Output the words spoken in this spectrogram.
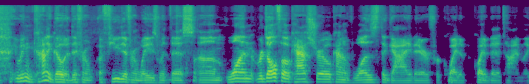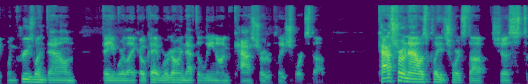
we can kind of go a different a few different ways with this. Um, one, Rodolfo Castro kind of was the guy there for quite a quite a bit of time. Like when Cruz went down, they were like, okay, we're going to have to lean on Castro to play shortstop. Castro now has played shortstop just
